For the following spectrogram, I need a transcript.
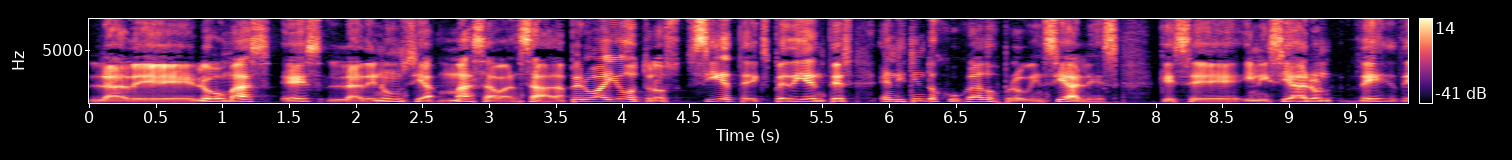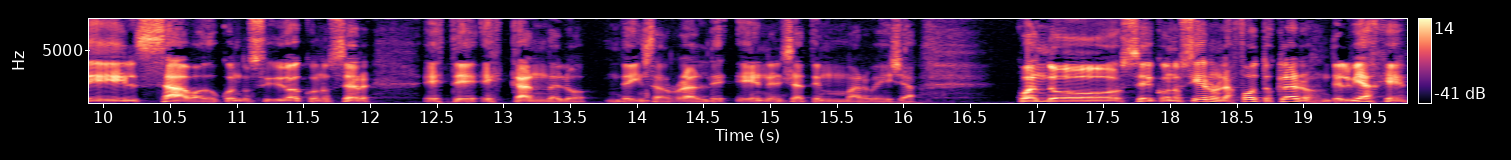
La de Lomas es la denuncia más avanzada, pero hay otros siete expedientes en distintos juzgados provinciales que se iniciaron desde el sábado, cuando se dio a conocer este escándalo de Insaurralde en el yate en Marbella. Cuando se conocieron las fotos, claro, del viaje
